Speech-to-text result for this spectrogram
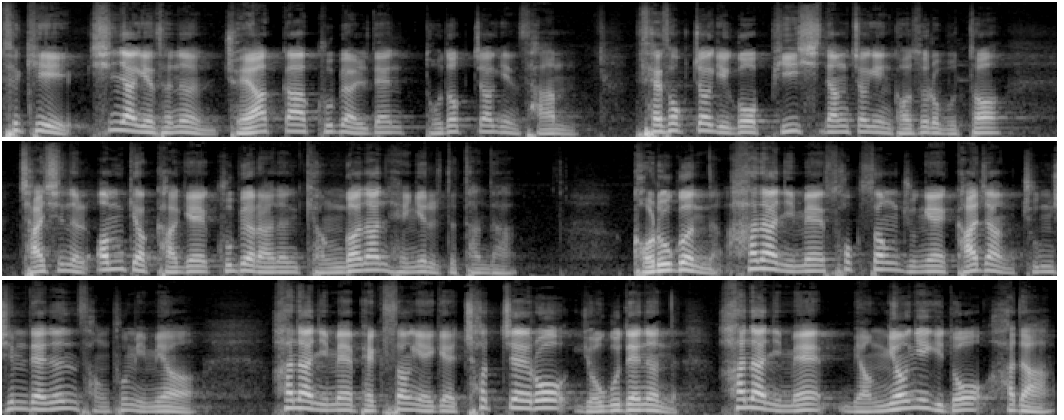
특히 신약에서는 죄악과 구별된 도덕적인 삶, 세속적이고 비신앙적인 것으로부터 자신을 엄격하게 구별하는 경건한 행위를 뜻한다. 거룩은 하나님의 속성 중에 가장 중심되는 성품이며 하나님의 백성에게 첫째로 요구되는 하나님의 명령이기도 하다.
